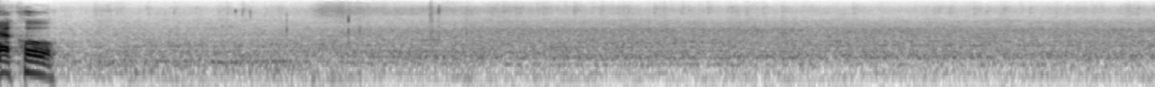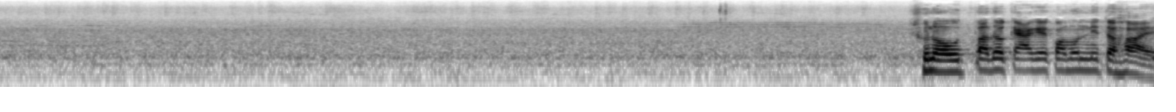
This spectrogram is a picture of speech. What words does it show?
দেখো। শুনো, উৎপাদকে আগে কমন নিতে হয়,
